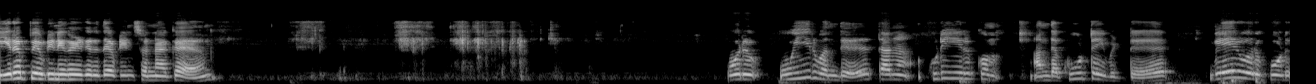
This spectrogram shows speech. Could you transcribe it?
இறப்பு எப்படி நிகழ்கிறது அப்படின்னு சொன்னாக்க ஒரு உயிர் வந்து தன் குடியிருக்கும் அந்த கூட்டை விட்டு வேறு ஒரு கூடு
